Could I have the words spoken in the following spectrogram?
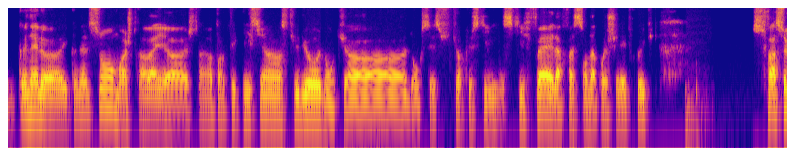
Il connaît le, il connaît le son. Moi, je travaille, euh, je travaille en tant que technicien studio, donc, euh, donc c'est sûr que ce qu'il, ce qu'il fait, la façon d'approcher les trucs. Enfin, ce,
